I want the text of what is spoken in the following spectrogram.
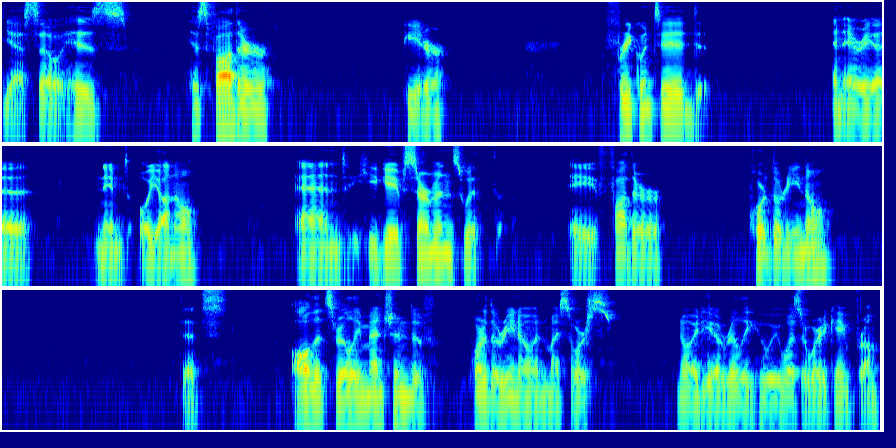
yeah, so his his father Peter frequented an area named Oyano and he gave sermons with a father Pordorino. That's all that's really mentioned of Pordorino in my source. No idea really who he was or where he came from.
